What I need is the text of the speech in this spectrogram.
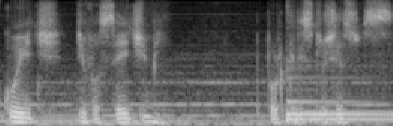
cuide de você e de mim, por Cristo Jesus.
